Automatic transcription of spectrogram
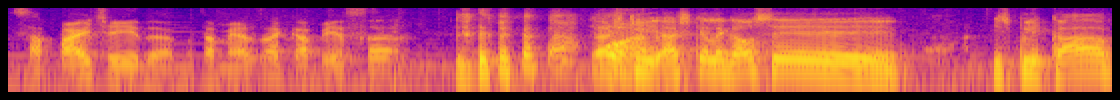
essa parte aí da muita merda na cabeça. acho, que, acho que é legal você explicar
